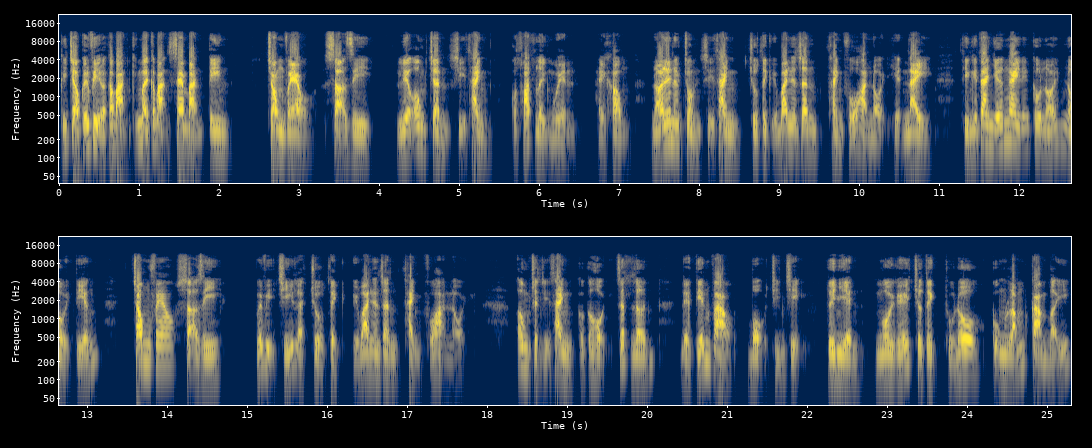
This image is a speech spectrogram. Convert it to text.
Kính chào quý vị và các bạn, kính mời các bạn xem bản tin Trong vèo, sợ gì, liệu ông Trần Sĩ Thành có thoát lời nguyền hay không? Nói đến ông Trần Sĩ Thành Chủ tịch Ủy ban Nhân dân thành phố Hà Nội hiện nay thì người ta nhớ ngay đến câu nói nổi tiếng Trong veo sợ gì với vị trí là Chủ tịch Ủy ban Nhân dân thành phố Hà Nội. Ông Trần Sĩ Thành có cơ hội rất lớn để tiến vào Bộ Chính trị. Tuy nhiên, ngồi ghế Chủ tịch thủ đô cũng lắm cạm bẫy,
